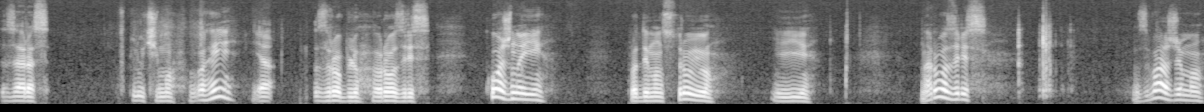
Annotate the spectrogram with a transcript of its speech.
зараз включимо ваги. Я зроблю розріз кожної, продемонструю її на розріз. Зважимо.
